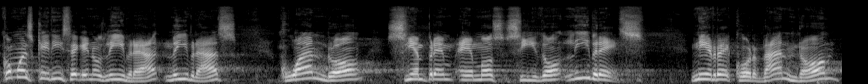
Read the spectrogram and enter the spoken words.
¿Cómo es que dice que nos libra, libras cuando siempre hemos sido libres? Ni recordando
